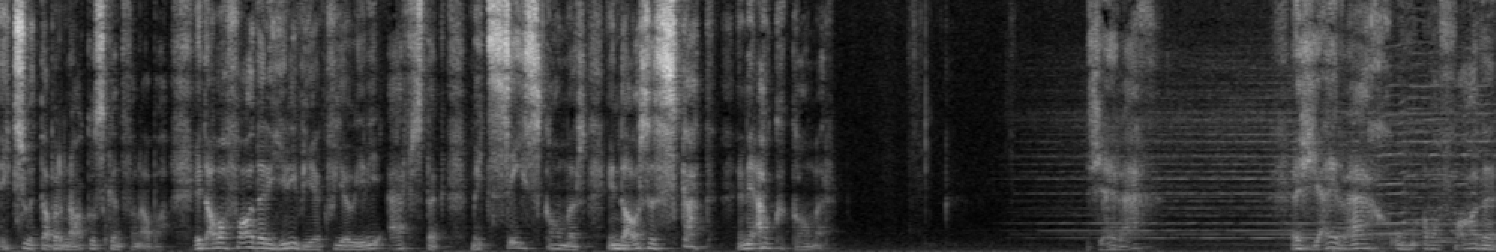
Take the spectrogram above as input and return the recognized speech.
Net so tabernakelskind van Abba. Het Abba Vader hierdie week vir jou hierdie erfstuk met 6 kamers en daar's 'n skat in elke kamer. Is jy reg? Is jy reg om Abba Vader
